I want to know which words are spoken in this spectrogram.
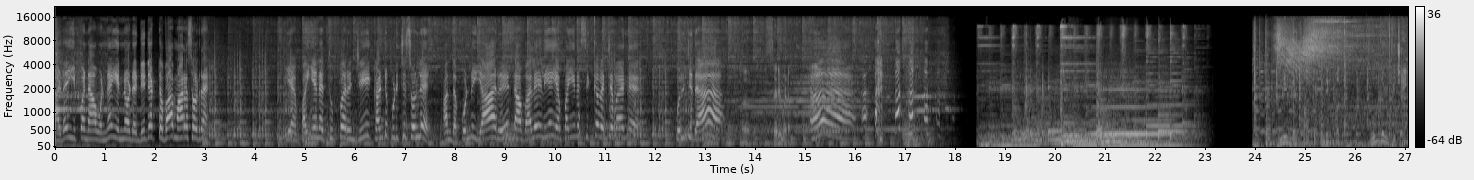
அட இப்ப நான் உன்னை என்னோட டிடெக்டிவா மாற சொல்றேன். என் பையனை துப்பறிஞ்சு கண்டுபிடிச்சு சொல்லு. அந்த பொண்ணு யாரு? நான் வலையிலேயே என் பையனை சிக்க வச்சவன்னு. புரிஞ்சுதா? சரி மேடம். நீங்கள் பார்த்துக் கொண்டிருப்பது உங்கள் விஜய்.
